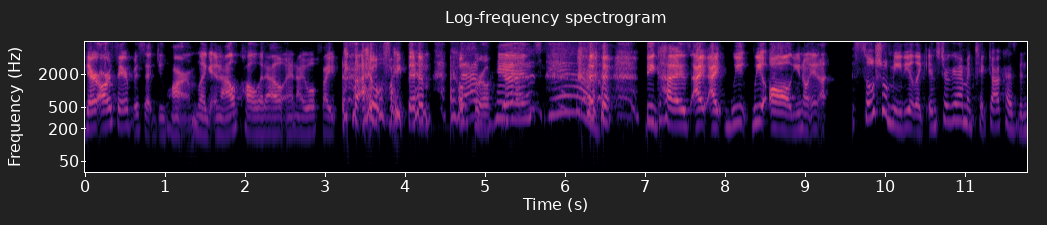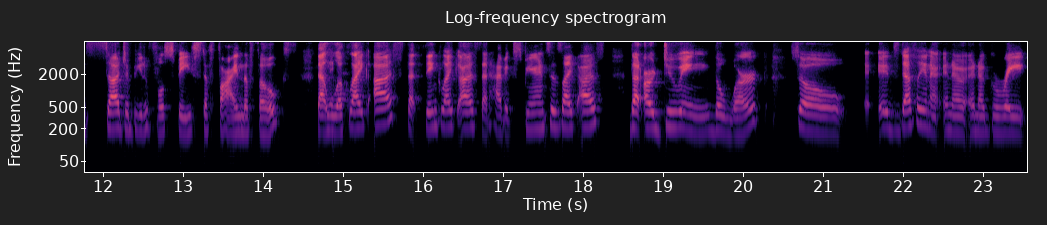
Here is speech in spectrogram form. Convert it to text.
there are therapists that do harm like and I'll call it out and I will fight I will fight them I will That's throw hands yeah. because I I we we all you know in uh, social media like Instagram and TikTok has been such a beautiful space to find the folks that yeah. look like us that think like us that have experiences like us that are doing the work so it's definitely in a in a in a great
